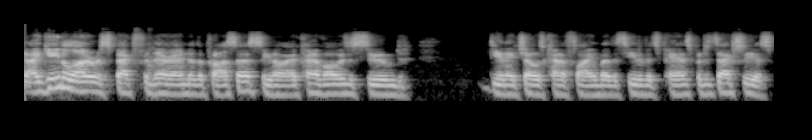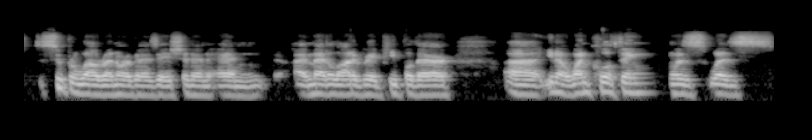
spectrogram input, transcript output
uh, i gained a lot of respect for their end of the process. You know i kind of always assumed the nhl was kind of flying by the seat of its pants but it's actually a super well run organization and and i met a lot of great people there uh, you know, one cool thing was was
